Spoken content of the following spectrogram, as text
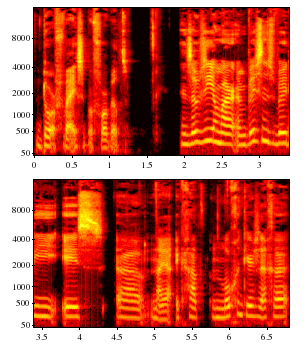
doorverwijzen bijvoorbeeld. En zo zie je maar, een business buddy is, uh, nou ja, ik ga het nog een keer zeggen,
